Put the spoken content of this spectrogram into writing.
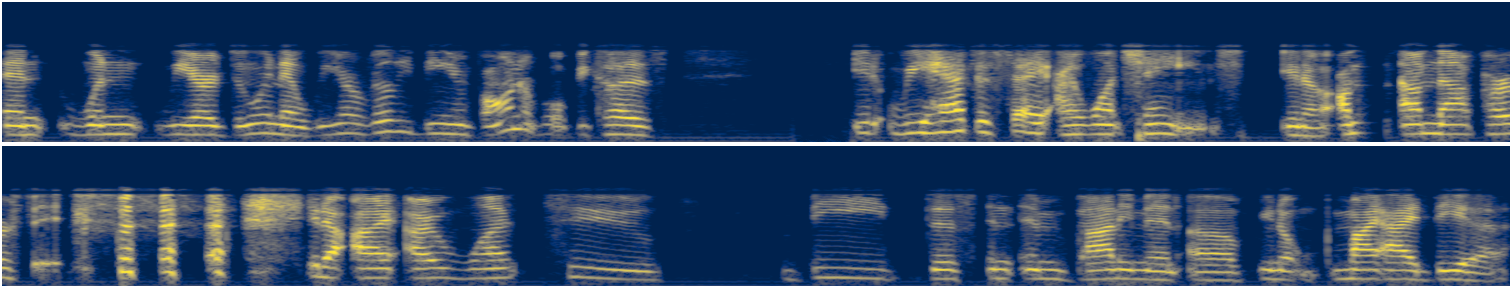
and when we are doing that, we are really being vulnerable because – know, we have to say, I want change. You know, I'm I'm not perfect. you know, I I want to be this an embodiment of you know my idea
